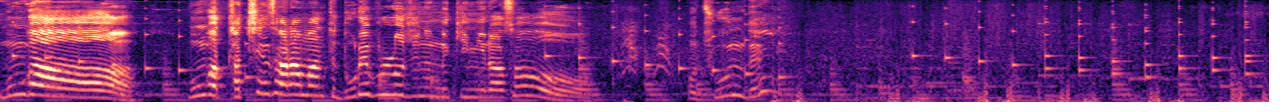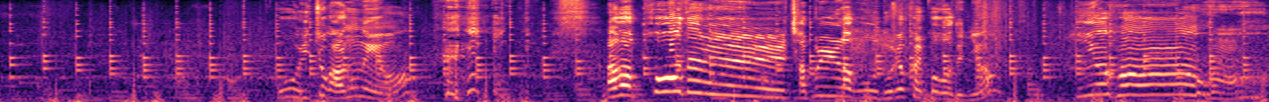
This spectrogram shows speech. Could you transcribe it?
뭔가 뭔가 다친 사람한테 노래 불러주는 느낌이라서. 어 좋은데? 오 이쪽 안 오네요. 아마 포워드를 잡으려고 노력할 거거든요. 이어허.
